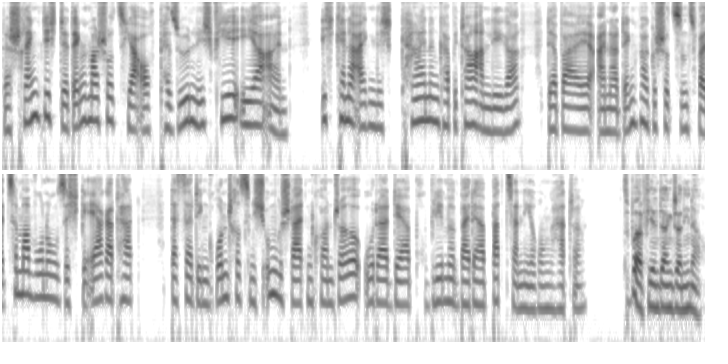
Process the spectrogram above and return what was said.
Da schränkt dich der Denkmalschutz ja auch persönlich viel eher ein. Ich kenne eigentlich keinen Kapitalanleger, der bei einer denkmalgeschützten Zwei-Zimmer-Wohnung sich geärgert hat, dass er den Grundriss nicht umgestalten konnte oder der Probleme bei der Badsanierung hatte. Super, vielen Dank, Janina.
